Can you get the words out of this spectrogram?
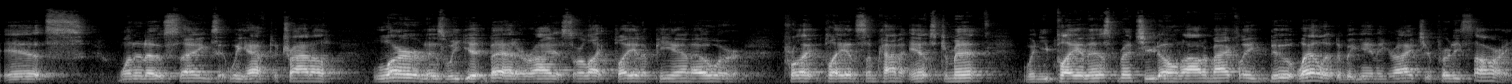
it's one of those things that we have to try to learn as we get better, right? It's sort of like playing a piano or play, playing some kind of instrument. When you play an instrument, you don't automatically do it well at the beginning, right? You're pretty sorry.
